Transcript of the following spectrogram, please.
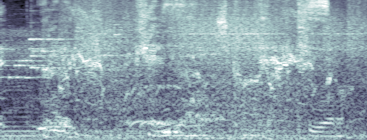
の力よ消えろ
